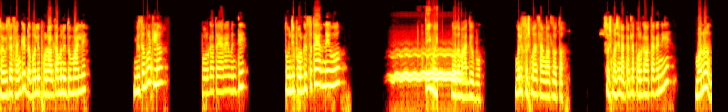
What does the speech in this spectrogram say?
सविता सांगे डबल फोन आलता म्हणे तुम्हाला. मी तर म्हटलं पोरगा तयार आहे म्हणते. तुमची पोरगीच तयार नाही हो. ती नव्हतं हो महादेव भाऊ. मला सुषमाला सांगितलं होतं. सुषमाच्या नात्यातला पोरगा होता का नाही? म्हणून.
